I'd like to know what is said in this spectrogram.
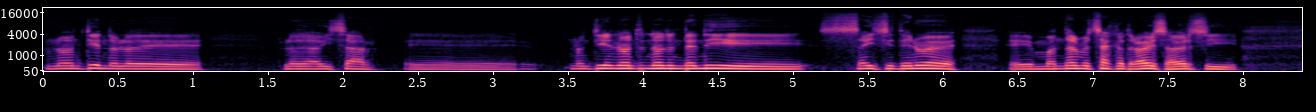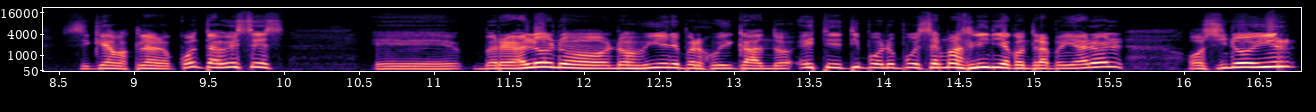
no entiendo lo de lo de avisar. No, entiendo, no, no te entendí 679. Eh, mandar mensaje otra vez a ver si, si queda más claro. ¿Cuántas veces eh, Bergaló no- nos viene perjudicando? Este tipo no puede ser más línea contra Peñarol o si no ir,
